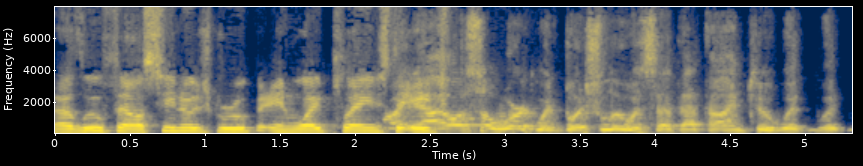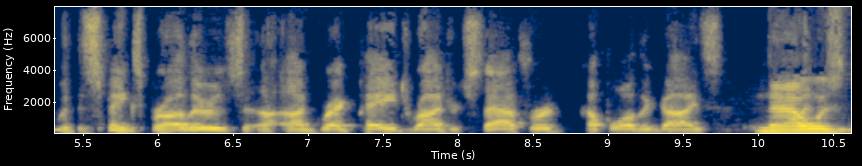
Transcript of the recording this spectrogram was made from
uh, Lou Falcigno's group in White Plains right, to. H- I also worked with Butch Lewis at that time too, with with, with the Spinks brothers, uh, uh Greg Page, Roger Stafford, a couple other guys. Now was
